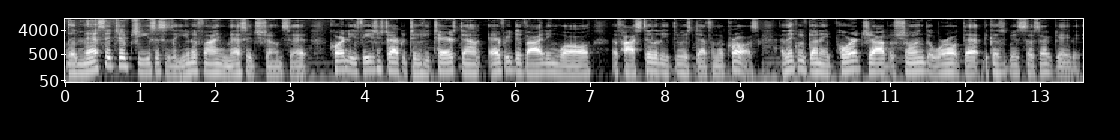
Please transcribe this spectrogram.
The message of Jesus is a unifying message, Jones said. According to Ephesians chapter 2, he tears down every dividing wall of hostility through his death on the cross. I think we've done a poor job of showing the world that because we've been so segregated.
